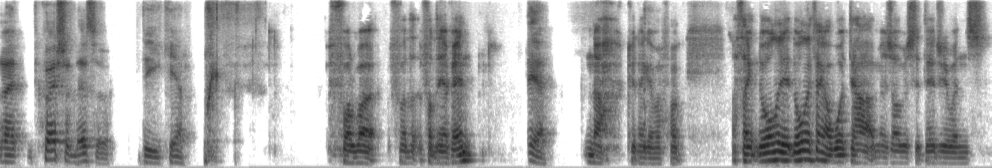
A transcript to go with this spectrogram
Right, the question is though, do you care? For what? For the for the event? yeah. No, couldn't give a fuck. I think the only the only thing I want to happen is obviously Deji wins.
